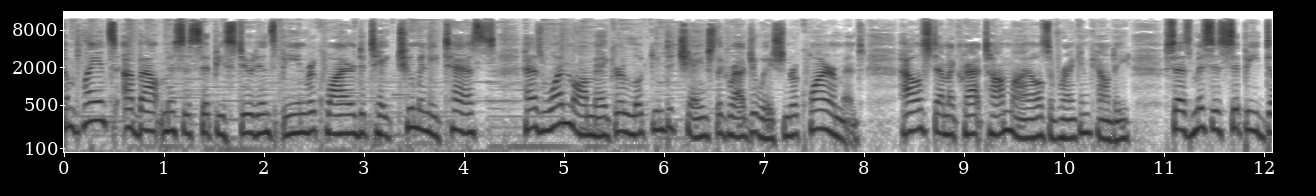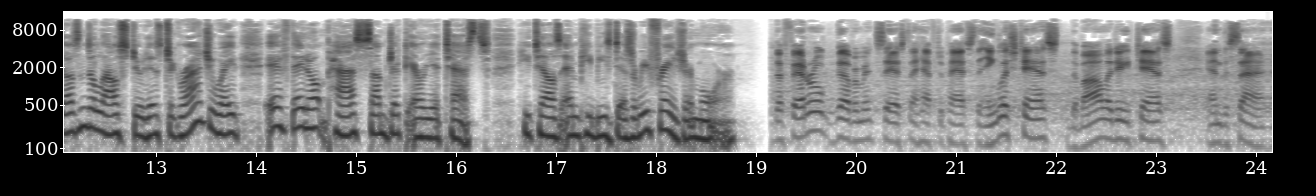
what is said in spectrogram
Complaints about Mississippi students being required to take too many tests has one lawmaker looking to change the graduation requirement. House Democrat Tom Miles of Rankin County says Mississippi doesn't allow students to graduate if they don't pass subject area tests. He tells MPB's Desare Frazier more. The federal government says they have to pass the English test, the biology test, and the science,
